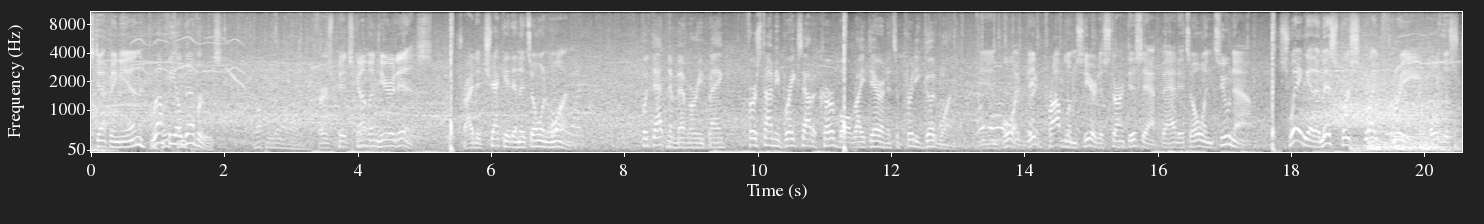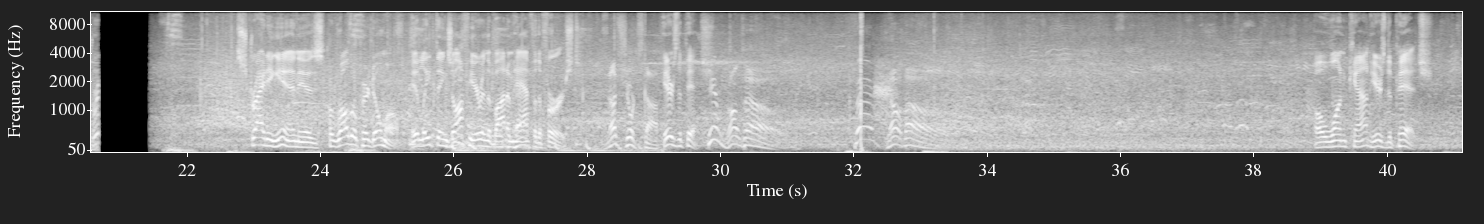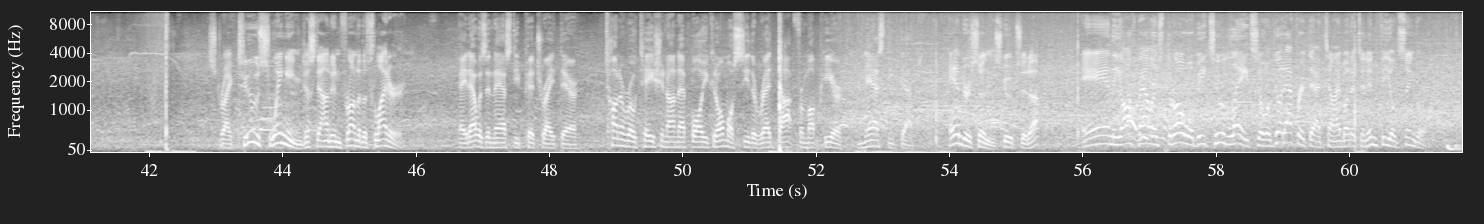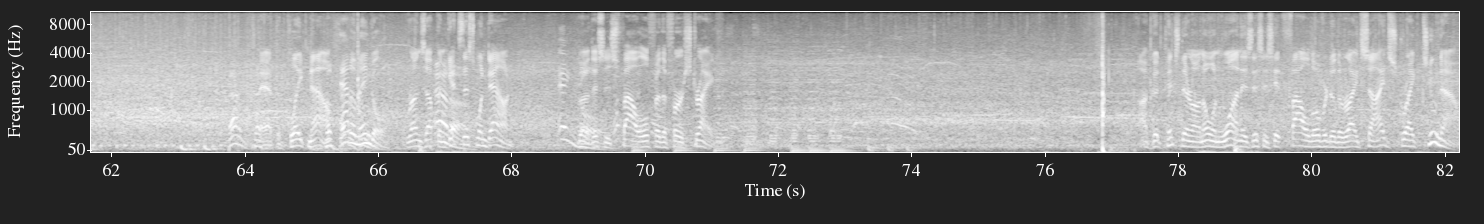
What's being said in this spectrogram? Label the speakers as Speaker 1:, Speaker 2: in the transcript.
Speaker 1: stepping in, Rafael Devers. First pitch coming. Here it is. Tried to check it, and it's 0-1.
Speaker 2: Put that in the memory bank. First time he breaks out a curveball right there, and it's a pretty good one.
Speaker 1: And boy, big problems here to start this at bat. It's 0-2 now. Swing and a miss for strike three. Hold the string. Striding in is Geraldo Perdomo. He'll lead things off here in the bottom half of the first.
Speaker 3: The shortstop.
Speaker 1: Here's the pitch.
Speaker 3: Geraldo Perdomo.
Speaker 1: Oh, one count. Here's the pitch. Strike two swinging just out in front of the slider.
Speaker 2: Hey, that was a nasty pitch right there. Ton of rotation on that ball. You could almost see the red dot from up here. Nasty depth.
Speaker 1: Anderson scoops it up. And the off-balance throw will be too late, so a good effort that time, but it's an infield single. At the plate now, Adam Engel runs up and gets this one down. But this is foul for the first strike. A good pitch there on 0-1 as this is hit foul over to the right side. Strike two now.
